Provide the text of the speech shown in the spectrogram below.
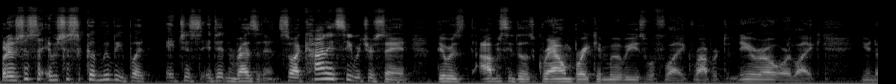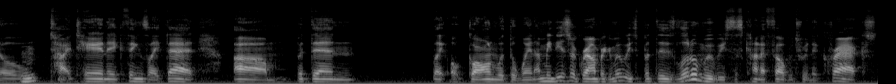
but it was just it was just a good movie, but it just it didn't resonate. So I kind of see what you're saying. There was obviously those groundbreaking movies with like Robert De Niro or like you know Titanic, things like that. Um, but then like oh Gone with the Wind. I mean, these are groundbreaking movies, but these little movies just kind of fell between the cracks.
